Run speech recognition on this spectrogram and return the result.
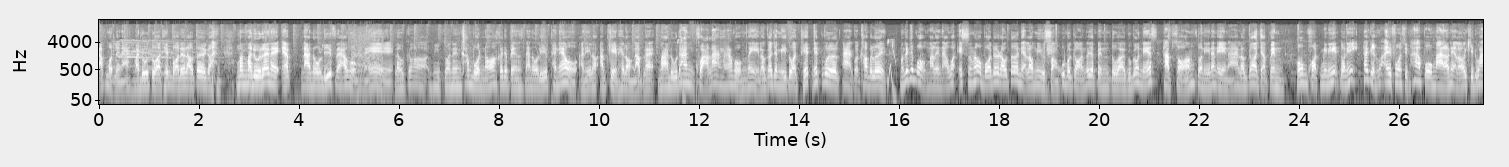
รับหมดเลยนะ มาดูตัว test border router ก่อน มันมาดูได้ในแอป Nano Leaf นะครับผมนี่แล้วก็มีตัวหนึ่งข้างบนเนาะก็จะเป็น Nano Leaf Panel อันนี้เราอัปเกรดให้รองรับแล้วมาดูด้านขวาล่างนะครับผมนี่เราก็จะมีตัว Test Network อ่ากดเข้าไปเลย มันก็จะบอกมาเลยนะว่า external border router เนี่ยเรามีอยู่ 2 อุปกรณ์ก็จะเป็นตัว Google Nest Hub 2 ตัวนี้นั่นเองนะแล้วก็จะเป็น HomePod mini ตัวนี้ถ้าเกิดว่า iPhone 15 Pro มาแล้วเนี่ย เราก็คิดว่า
